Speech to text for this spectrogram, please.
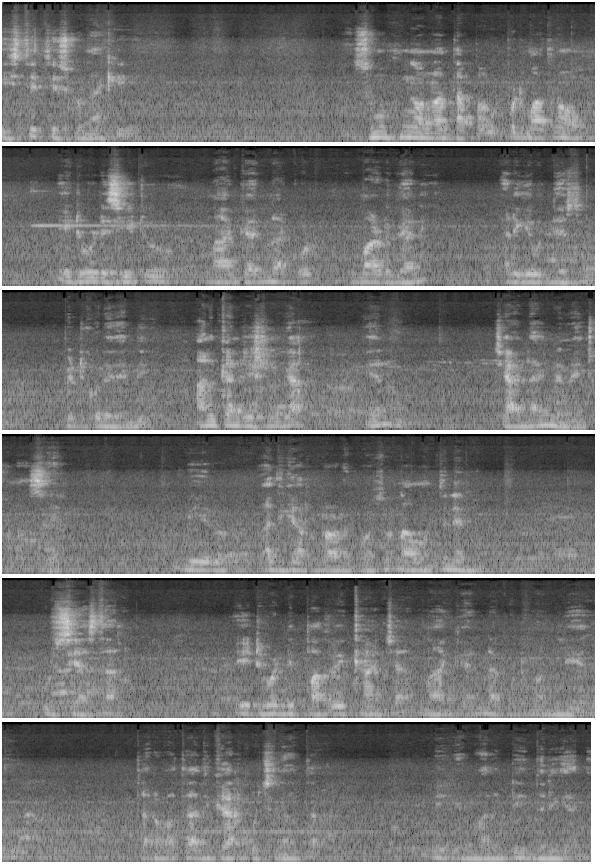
ఇస్తే తీసుకోవడానికి సుముఖంగా ఉన్నాను తప్ప ఇప్పుడు మాత్రం ఎటువంటి సీటు నాకు కానీ నా కుమారుడు కానీ అడిగే ఉద్దేశం పెట్టుకోలేదండి. అన్కండిషనల్గా నేను చేయడానికి నిర్ణయించుకున్నాను సార్. మీరు అధికారం రావడం కోసం నా వంతు నేను కృషి చేస్తాను. ఎటువంటి పదవి కాంక్ష నాకు కానీ నా కుటుంబం లేదు. తర్వాత అధికారం వచ్చిన తర్వాత మీకు ఇవ్వాలంటే ఇద్దరి కానీ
